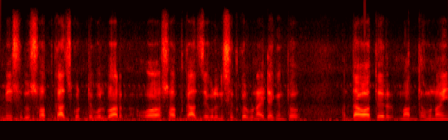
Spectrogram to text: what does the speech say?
আমি শুধু সৎ কাজ করতে বলব আর অসৎ কাজ যেগুলো নিষেধ করব না, এটা কিন্তু দাওয়াতের মাধ্যম নয়।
